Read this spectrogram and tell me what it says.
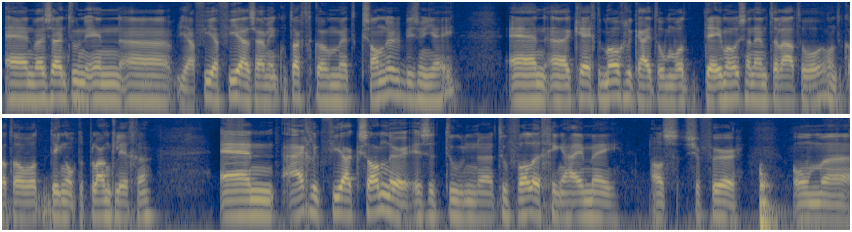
En wij zijn toen in, eh, ja, via via zijn we in contact gekomen met Xander de Bisonnier. En eh, ik kreeg de mogelijkheid om wat demo's aan hem te laten horen. Want ik had al wat dingen op de plank liggen. En eigenlijk via Xander is het toen, eh, toevallig ging hij mee als chauffeur. Om, eh,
